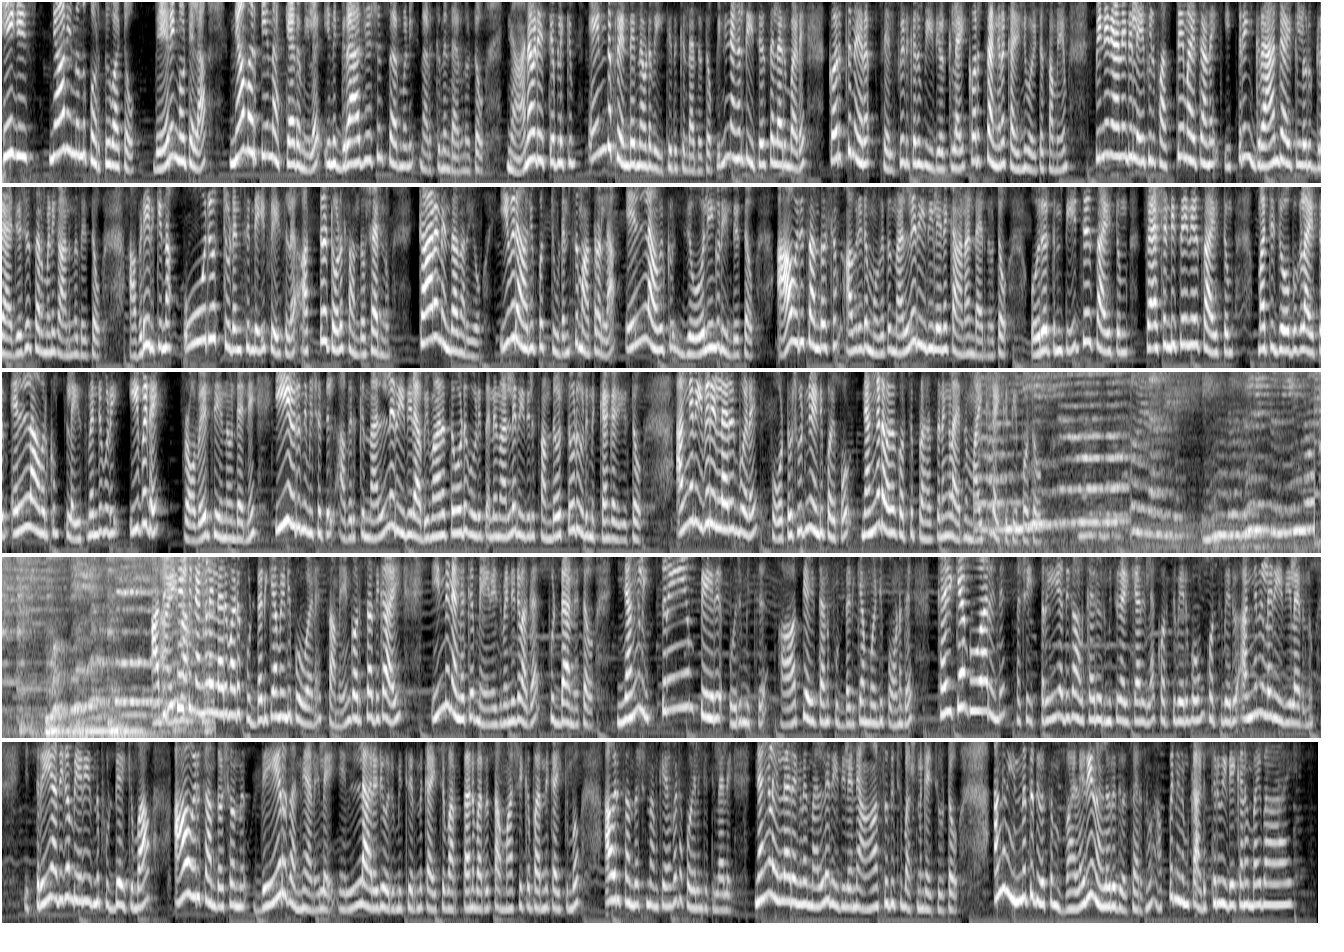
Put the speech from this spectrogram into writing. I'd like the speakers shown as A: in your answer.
A: ഹേ guys ഞാൻ ഇന്നൊന്ന് പുറത്തു വാട്ടോ വേറെ എങ്ങോട്ടല്ല ഞാൻ വർക്ക് ചെയ്യുന്ന അക്കാഡമിയിൽ ഇന്ന് ഗ്രാജുവേഷൻ സെറമണി നടക്കുന്നുണ്ടായിരുന്നു കേട്ടോ ഞാൻ അവിടെ എത്തിയപ്പോഴേക്കും എന്റെ ഫ്രണ്ട് എന്നെ അവിടെ വെയിറ്റ് ചെയ്തിട്ടുണ്ടായിരുന്നു കേട്ടോ പിന്നെ ഞങ്ങൾ ടീച്ചേഴ്സ് എല്ലാവരും പാടെ കുറച്ച് നേരം സെൽഫി എടുക്കാനും വീഡിയോ എടുക്കലായി. കുറച്ച് അങ്ങനെ കഴിഞ്ഞു പോയിട്ട് സമയം. പിന്നെ ഞാൻ എന്റെ ലൈഫിൽ ഫസ്റ്റ് ടൈം ആയിട്ടാണ് ഇത്രയും ഗ്രാൻഡ് ആയിട്ടുള്ള ഒരു ഗ്രാജുവേഷൻ സെറമണി കാണുന്നത് കേട്ടോ അവിടെ ഇരിക്കുന്ന ഓരോ സ്റ്റുഡൻസിന്റെയും ഫേസിൽ അത്രത്തോളം സന്തോഷമായിരുന്നു കാരണം എന്താണെന്നറിയോ? ഇവരാരും ഇപ്പോൾ സ്റ്റുഡൻസ് മാത്രമല്ല എല്ലാവർക്കും ജോലിയും കൂടി ഉണ്ട് കേട്ടോ ആ ഒരു സന്തോഷം അവരുടെ മുഖത്ത് നല്ല രീതിയിൽ തന്നെ കാണാണ്ടായിരുന്നു കേട്ടോ ഓരോരുത്തരും ടീച്ചേഴ്സായിട്ടും ഫാഷൻ ഡിസൈനേഴ്സായിട്ടും മറ്റ് ജോബുകളായിട്ടും എല്ലാവർക്കും പ്ലേസ്മെന്റും കൂടി ഇവിടെ പ്രൊവൈഡ് ചെയ്യുന്നതുകൊണ്ട് തന്നെ ഈ ഒരു നിമിഷത്തിൽ അവർക്ക് നല്ല രീതിയിൽ അഭിമാനത്തോടു കൂടി തന്നെ നല്ല രീതിയിൽ സന്തോഷത്തോടു കൂടി നിൽക്കാൻ കഴിയും കേട്ടോ അങ്ങനെ ഇവരെല്ലാവരും കൂടെ ഫോട്ടോഷൂട്ടിന് വേണ്ടി പോയപ്പോൾ ഞങ്ങളുടെ വക കുറച്ച് പ്രഹസനങ്ങളായിരുന്നു മൈക്ക് കൈ കിട്ടിയപ്പോൾ കേട്ടോ അതിനുശേഷം ഞങ്ങൾ എല്ലാവരും അവിടെ ഫുഡ് അടിക്കാൻ വേണ്ടി പോവുകയാണ് സമയം കുറച്ചധികമായി ഇന്ന് ഞങ്ങൾക്ക് മാനേജ്മെന്റിന്റെ വക ഫുഡാണ് കേട്ടോ ഞങ്ങൾ ഇത്രയും പേര് ഒരുമിച്ച് ആദ്യമായിട്ടാണ് ഫുഡ് അടിക്കാൻ വേണ്ടി പോണത്. കഴിക്കാൻ പോവാറുണ്ട്. പക്ഷേ ഇത്രയും അധികം ആൾക്കാർ ഒരുമിച്ച് കഴിക്കാറില്ല. കുറച്ച് പേര് പോവും കുറച്ച് പേര് അങ്ങനെയുള്ള രീതിയിലായിരുന്നു. ഇത്രയും അധികം പേര് ഇരുന്ന് ഫുഡ് കഴിക്കുമ്പോൾ ആ ഒരു സന്തോഷം ഒന്ന് വേറെ തന്നെയാണ് അല്ലേ എല്ലാവരുടെയും ഒരുമിച്ചിരുന്ന് കഴിച്ച് വർത്താനം പറഞ്ഞ് തമാശയൊക്കെ പറഞ്ഞ് കഴിക്കുമ്പോൾ ആ ഒരു സന്തോഷം നമുക്ക് എവിടെ പോയാലും കിട്ടില്ല അല്ലേ? ഞങ്ങളെല്ലാവരും അങ്ങനെ നല്ല രീതിയിൽ തന്നെ ആസ്വദിച്ച് ഭക്ഷണം കഴിച്ചു കേട്ടോ. അങ്ങനെ ഇന്നത്തെ ദിവസം വളരെ നല്ലൊരു ദിവസമായിരുന്നു. അപ്പം ഇനി നമുക്ക് അടുത്തൊരു വീഡിയോ കാണാം. Bye bye.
